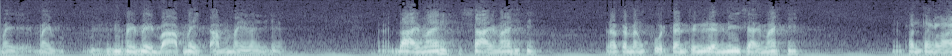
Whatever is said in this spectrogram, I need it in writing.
ไม่ไม่ไม่ไม่บาปไม่กรรมไม่อะไรเนี่ยได้ไหมใช่ไหมเรากำลังพูดกันถึงเรื่องนี้ใช่ไหมท่านทั้งหลาย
